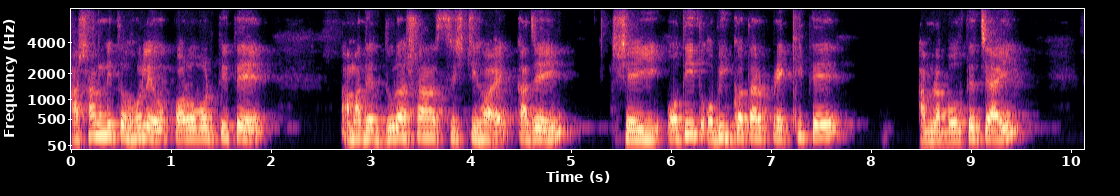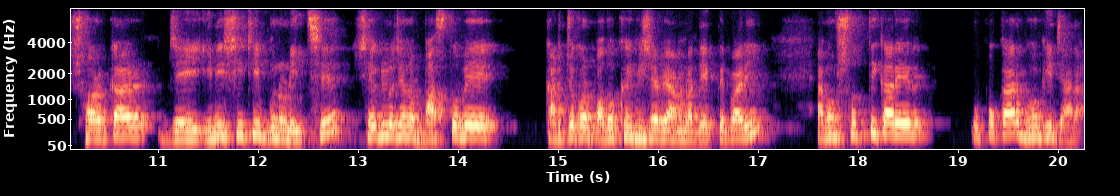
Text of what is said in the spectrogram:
আশান্বিত হলেও পরবর্তীতে আমাদের দুরাশা সৃষ্টি হয়। কাজেই সেই অতীত অভিজ্ঞতার প্রেক্ষিতে আমরা বলতে চাই সরকার যে ইনিশিয়েটিভগুলো নিচ্ছে, সেগুলো যেন বাস্তবে কার্যকর পদক্ষেপ হিসেবে আমরা দেখতে পারি এবং সত্যিকারের উপকারভোগী যারা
